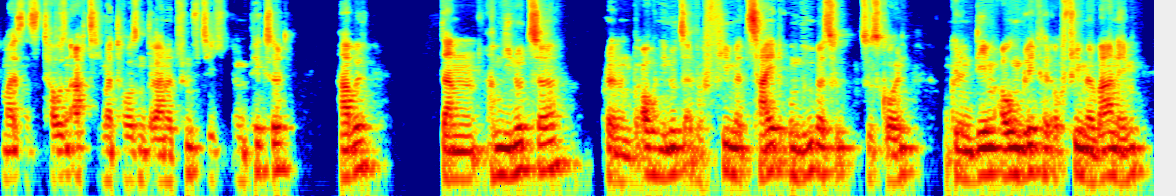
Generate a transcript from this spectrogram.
meistens 1080 x 1350 im Pixel habe, dann haben die Nutzer oder dann brauchen die Nutzer einfach viel mehr Zeit, um drüber zu, zu scrollen und können in dem Augenblick halt auch viel mehr wahrnehmen,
